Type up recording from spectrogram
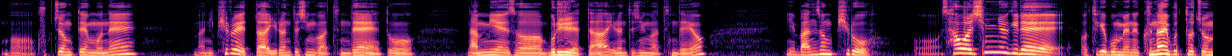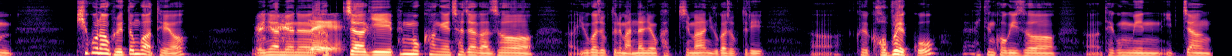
뭐 국정 때문에 많이 피로했다 이런 뜻인 것 같은데 또 남미에서 무리를 했다 이런 뜻인 것 같은데요. 이 만성 피로 어, 4월 16일에 어떻게 보면은 그날부터 좀 피곤하고 그랬던 것 같아요. 왜냐하면은 네. 갑자기 팽목항에 찾아가서 어, 유가족들을 만나려고 갔지만 유가족들이 어, 그 거부했고 하여튼 거기서 어, 대국민 입장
